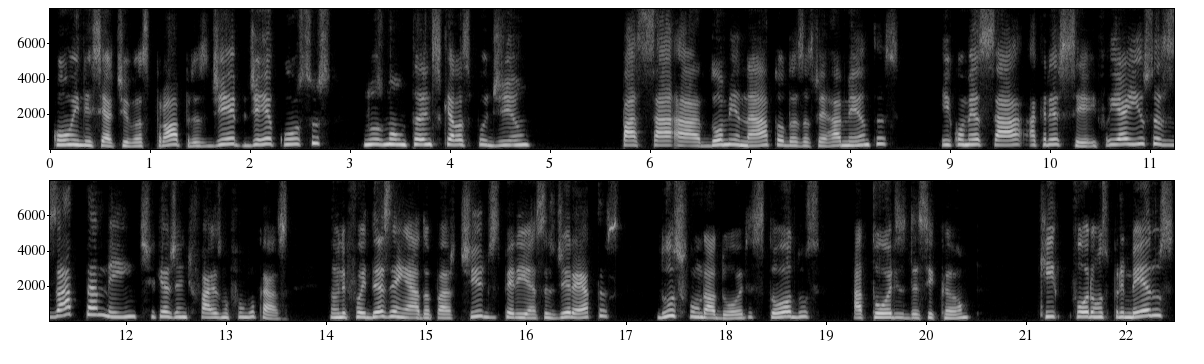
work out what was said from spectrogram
com iniciativas próprias de, de recursos nos montantes que elas podiam passar a dominar todas as ferramentas e começar a crescer. E é isso exatamente que a gente faz no Fundo Casa. Então, ele foi desenhado a partir de experiências diretas dos fundadores, todos atores desse campo, que foram os primeiros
